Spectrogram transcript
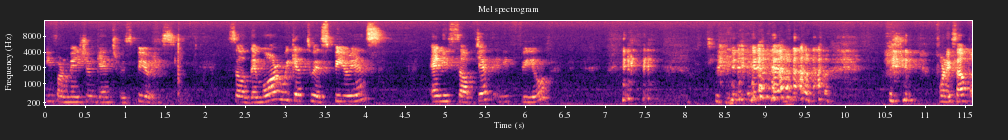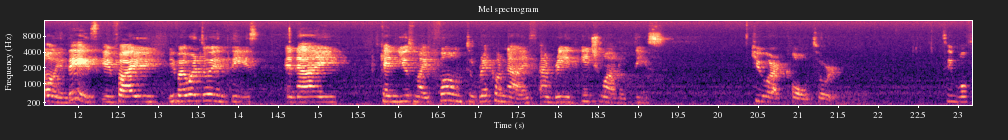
information gained through experience. So the more we get to experience any subject, any field. For example, in this, if I if I were doing this and I can use my phone to recognize and read each one of these QR codes or symbols,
